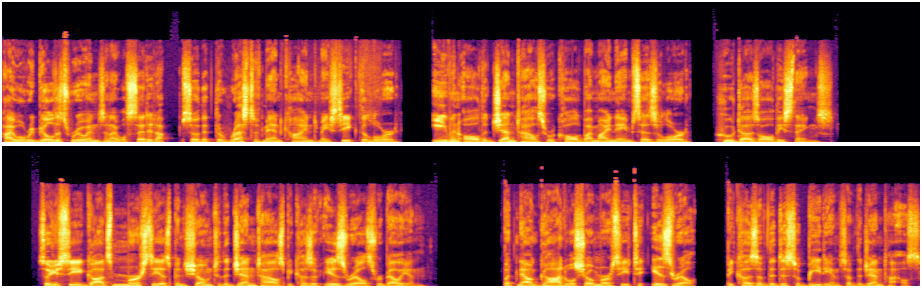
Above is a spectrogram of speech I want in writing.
I will rebuild its ruins, and I will set it up so that the rest of mankind may seek the Lord, even all the Gentiles who are called by my name, says the Lord, who does all these things. So you see, God's mercy has been shown to the Gentiles because of Israel's rebellion. But now God will show mercy to Israel because of the disobedience of the Gentiles.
